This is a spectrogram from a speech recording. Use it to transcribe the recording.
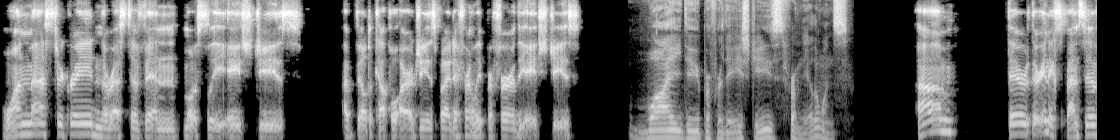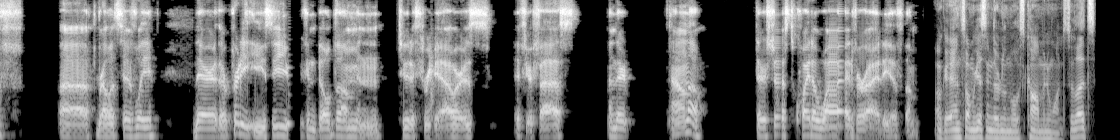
one master grade, and the rest have been mostly HGs. I've built a couple RGs, but I definitely prefer the HGs. Why do you prefer the HGs from the other ones? Um, they're they're inexpensive, uh, relatively. They're they're pretty easy. You can build them in two to three hours if you're fast, and they're I don't know. There's just quite a wide variety of them. Okay, and so I'm guessing they're the most common ones. So that's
